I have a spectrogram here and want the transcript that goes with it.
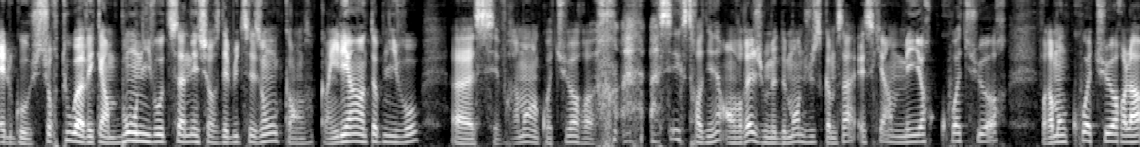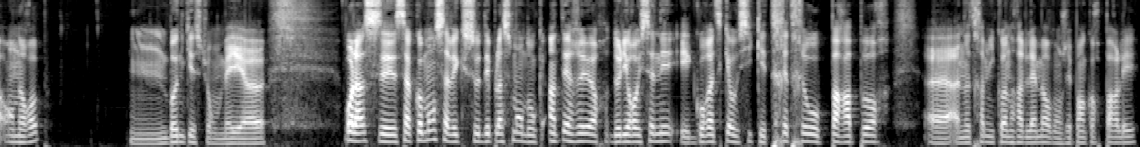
aile gauche. Surtout avec un bon niveau de Sané sur ce début de saison, quand, il est à un top niveau, euh, c'est vraiment un quatuor euh, assez extraordinaire. En vrai, je me demande juste comme ça, est-ce qu'il y a un meilleur quatuor, vraiment quatuor là en Europe? Hmm, Bonne question, mais... Euh, voilà, ça commence avec ce déplacement donc intérieur de Leroy Sané et Goretzka aussi qui est très très haut par rapport à notre ami Conrad Lammer dont j'ai pas encore parlé,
